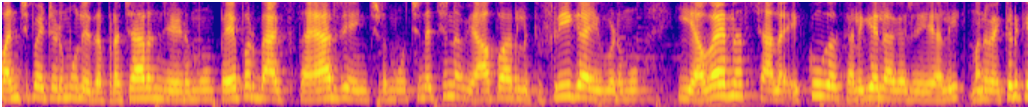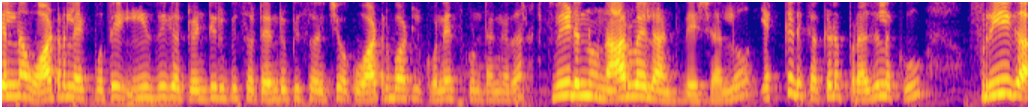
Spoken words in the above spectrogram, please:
పంచిపెట్టడము లేదా ప్రచారం చేయడము పేపర్ బ్యాగ్స్ తయారు చేయించడము చిన్న చిన్న వ్యాపారులకి ఫ్రీగా ఇవ్వడము ఈ అవేర్నెస్ చాలా ఎక్కువగా కలిగేలాగా చేయాలి. మనం ఎక్కడికి వెళ్ళినా వాటర్ లేకపోతే ఈజీగా ట్వంటీ రూపీస్ టెన్ రూపీస్ ఇచ్చి ఒక వాటర్ బాటిల్ కొనేసుకుంటాం కదా. స్వీడన్ నార్వే లాంటి దేశాల్లో ఎక్కడికక్కడ ప్రజలకు ఫ్రీగా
